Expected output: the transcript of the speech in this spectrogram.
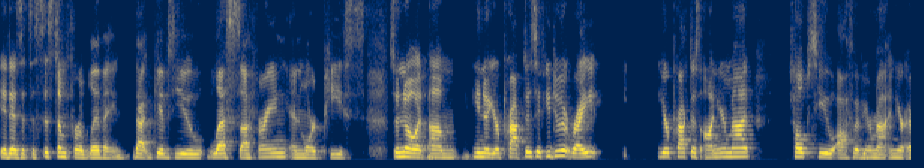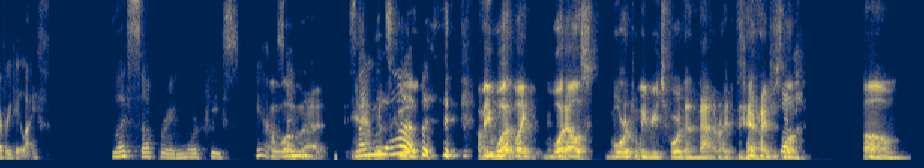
it is it's a system for living that gives you less suffering and more peace so no it um you know your practice if you do it right your practice on your mat helps you off of your mat in your everyday life. Less suffering more peace. Yeah i love sign that yeah that's good. I mean what like what else more can we reach for than that right there? I just yeah. love it. Um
